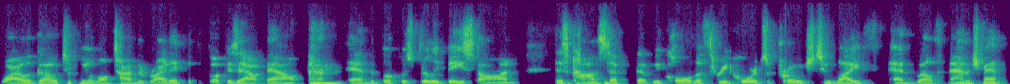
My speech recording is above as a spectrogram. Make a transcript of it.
while ago. It took me a long time to write it, but the book is out now. and the book was really based on this concept that we call the three cords approach to life and wealth management.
